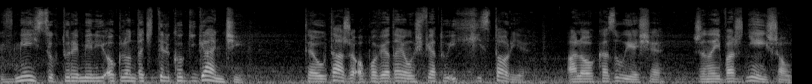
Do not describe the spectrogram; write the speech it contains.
W miejscu, które mieli oglądać tylko giganci. Te ołtarze opowiadają światu ich historię, ale okazuje się, że najważniejszą,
